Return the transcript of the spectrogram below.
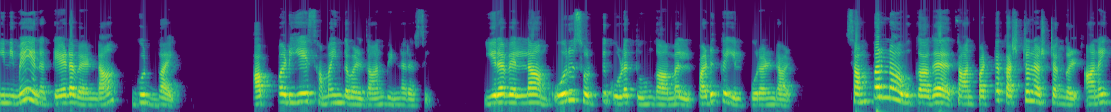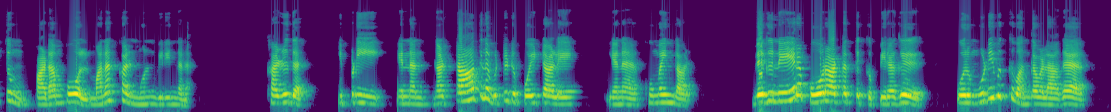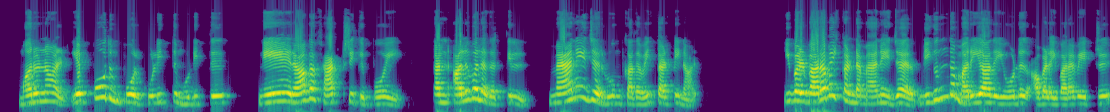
இனிமே என்னை தேட வேண்டாம். Good bye. அப்படியே சமைந்தவள்தான் விண்ணரசி. இரவெல்லாம் ஒரு சொட்டு கூட தூங்காமல் படுக்கையில் புரண்டாள். சம்பர்ணாவுக்காக தான் பட்ட கஷ்ட நஷ்டங்கள் அனைத்தும் படம் போல் மனக்கண் முன் விரிந்தன. கழுத இப்படி என்ன நட்டாத்துல விட்டுட்டு போயிட்டாளே என குமைந்தாள். வெகு நேர போராட்டத்துக்கு பிறகு ஒரு முடிவுக்கு வந்தவளாக மறுநாள் எப்போதும் போல் குளித்து முடித்து நேராக ஃபேக்டரிக்கு போய் தன் அலுவலகத்தில் மேனேஜர் ரூம் கதவை தட்டினாள். இவள் வரவை கண்ட மேனேஜர் மிகுந்த மரியாதையோடு அவளை வரவேற்று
